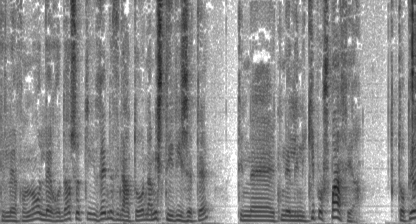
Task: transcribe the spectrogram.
τηλέφωνο λέγοντας ότι δεν είναι δυνατό να μην στηρίζετε την, ε, την ελληνική προσπάθεια. Το οποίο,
